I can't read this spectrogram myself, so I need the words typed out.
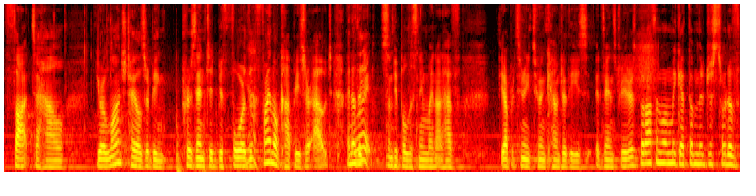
thought to how your launch titles are being presented before the final copies are out. I know Right. that some people listening might not have the opportunity to encounter these advanced readers, but often when we get them, they're just sort of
